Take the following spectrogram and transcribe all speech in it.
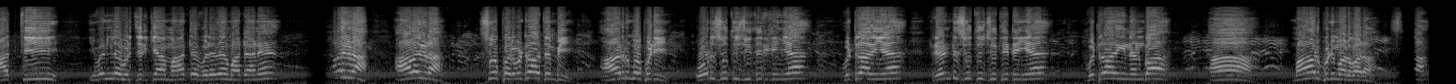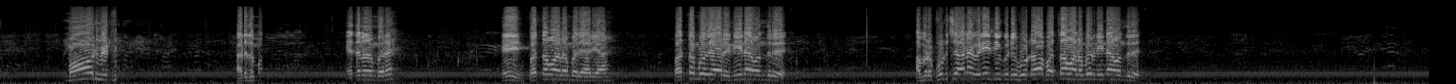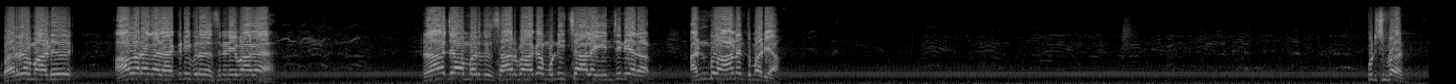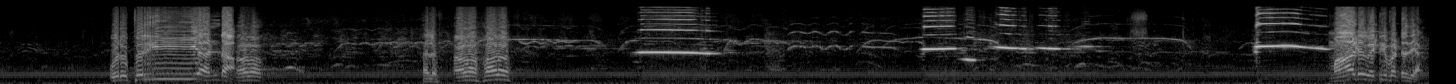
ஆத்தி இவன்ல பிடிச்சிருக்கான் மாட்டை விடவே மாட்டானே. அழகுடா அழகுடா. சூப்பர் விட்டுறா தம்பி. அருமைப்படி ஒரு சுத்து சுத்தி இருக்கீங்க விட்டுறாதீங்க ரெண்டு சுத்து சுத்திட்டீங்க விட்டுறாதீங்க நண்பா. ஆ மாடு பிடி மாடு வாடா. மாடு வெட்டி. அடுத்த எத்தனை நம்பர் ஏய் பத்தொன்பது நம்பர் யாரியா? பத்தொன்பது யாரு? நீனா வந்துரு. அப்புறம் பிடிச்சானா வெளியே தூக்கி போட்டா பத்தாம் நம்பர் நீனா வந்துரு. மாடு ஆவரங்காடு அக்னி பிரதர்சன நினைவாக. ராஜா மருது சார்பாக முனிச்சாலை இன்ஜினியர் அன்பு ஆனந்த் மாடியா. பிடிச்சு பார். ஒரு பெரிய அண்டா. ஹலோ. ஹலோ. Hello hello. மாடு வெற்றி பெற்றதுயா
